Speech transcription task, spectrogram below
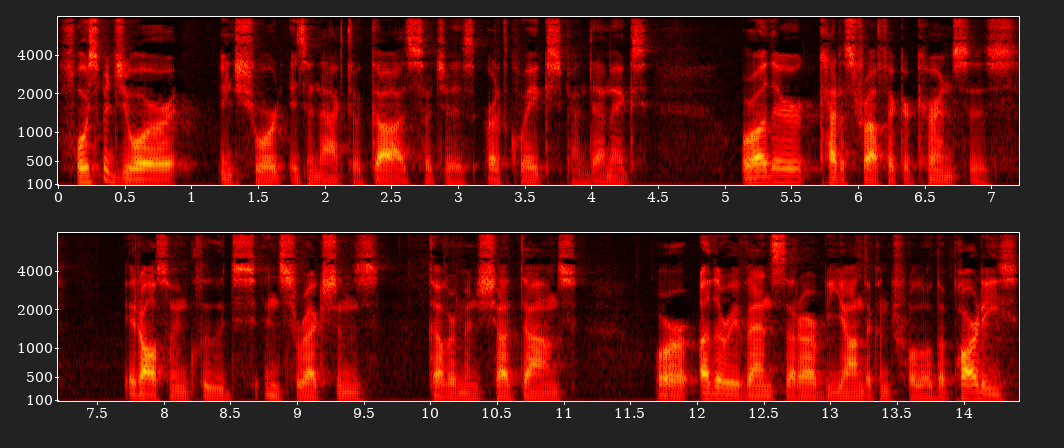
Force majeure, in short, is an act of God, such as earthquakes, pandemics, or other catastrophic occurrences it also includes insurrections, government shutdowns, or other events that are beyond the control of the parties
